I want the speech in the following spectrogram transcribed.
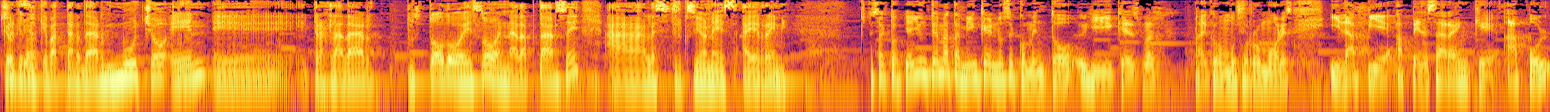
creo que es el que va a tardar mucho en eh, trasladar pues todo eso, en adaptarse a las instrucciones ARM. Exacto. Y hay un tema también que no se comentó y que es, bueno, hay como muchos rumores y da pie a pensar en que Apple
